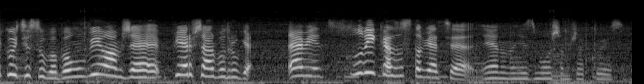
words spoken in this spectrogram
Szykujcie suba, bo mówiłam, że pierwsze albo drugie. A więc subika zostawiacie. Nie no, no nie zmuszam, żartuję sobie.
